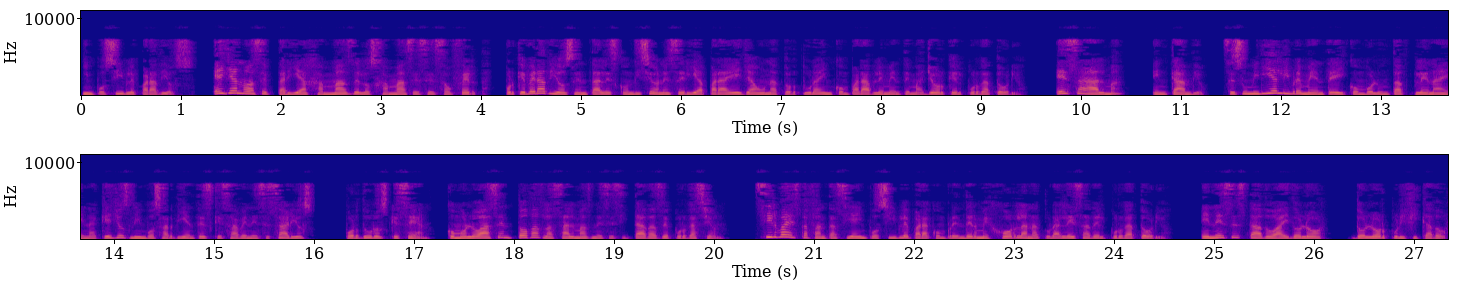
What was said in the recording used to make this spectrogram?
imposible para Dios. Ella no aceptaría jamás de los jamases esa oferta, porque ver a Dios en tales condiciones sería para ella una tortura incomparablemente mayor que el purgatorio. Esa alma, en cambio, se sumiría libremente y con voluntad plena en aquellos limbos ardientes que sabe necesarios, por duros que sean, como lo hacen todas las almas necesitadas de purgación. Sirva esta fantasía imposible para comprender mejor la naturaleza del purgatorio. En ese estado hay dolor, dolor purificador.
